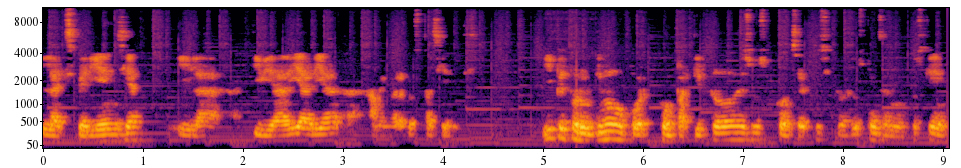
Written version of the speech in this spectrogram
la experiencia y la actividad diaria a, a mejorar a los pacientes. Y pues por último, por compartir todos esos conceptos y todos esos pensamientos que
